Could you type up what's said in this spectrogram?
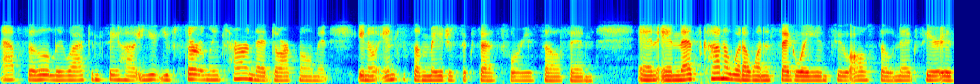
Absolutely. Well, I can see how you you've certainly turned that dark moment, you know, into some major success for yourself, and and and that's kind of what I want to segue into also next here is,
